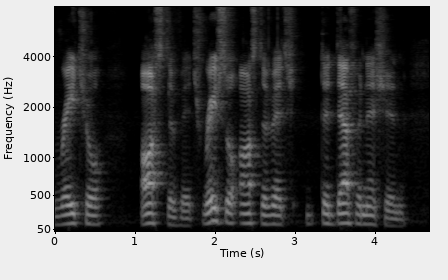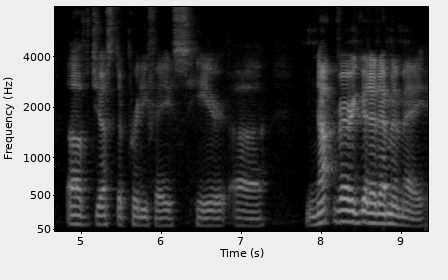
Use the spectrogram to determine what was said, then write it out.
Rachel Ostovich. Rachel Ostovich, the definition of just a pretty face here. Uh, not very good at MMA,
